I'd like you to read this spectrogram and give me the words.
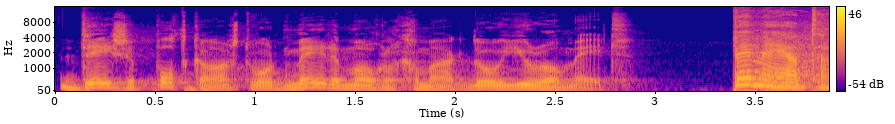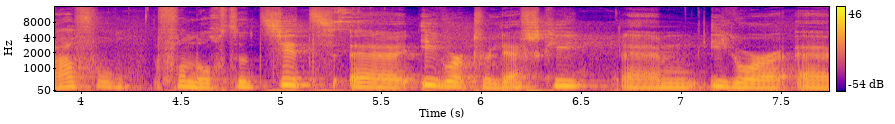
Deze podcast wordt mede mogelijk gemaakt door Euromate. Bij mij aan tafel vanochtend zit uh, Igor Turlewski. Um, Igor, uh,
